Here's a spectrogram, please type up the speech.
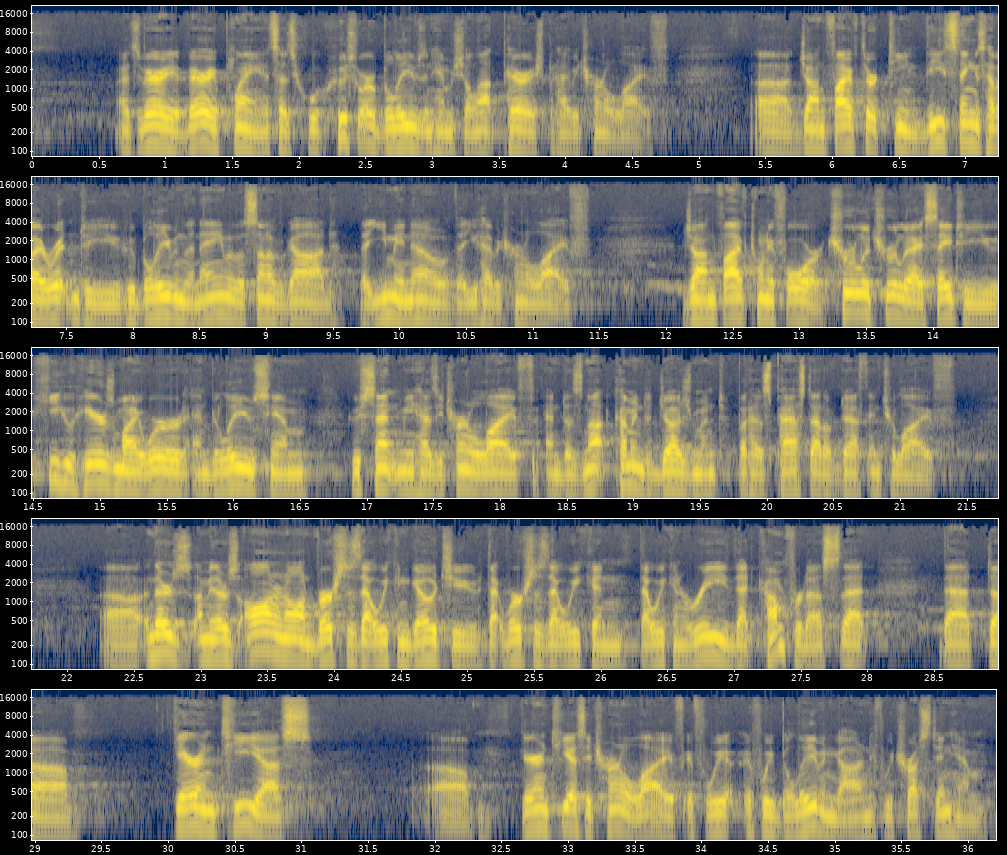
it's very very plain. It says, "Whosoever believes in Him shall not perish but have eternal life." Uh, John five thirteen. These things have I written to you who believe in the name of the Son of God, that ye may know that you have eternal life. John five twenty four. Truly, truly, I say to you, he who hears my word and believes him who sent me has eternal life and does not come into judgment, but has passed out of death into life. Uh, and there's, I mean, there's on and on verses that we can go to, that verses that we can that we can read that comfort us, that that uh, guarantee us uh, guarantee us eternal life if we if we believe in God and if we trust in Him.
